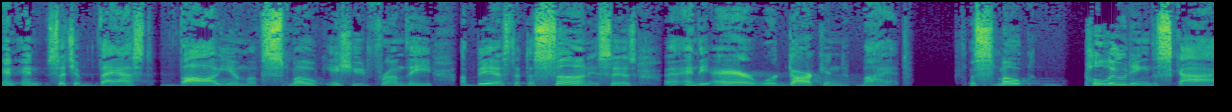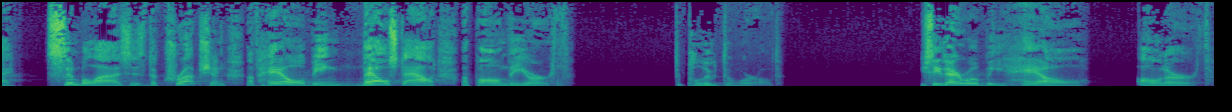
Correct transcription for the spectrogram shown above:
And, and such a vast volume of smoke issued from the abyss that the sun, it says, and the air were darkened by it. The smoke polluting the sky symbolizes the corruption of hell being belched out upon the earth to pollute the world. You see, there will be hell on earth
